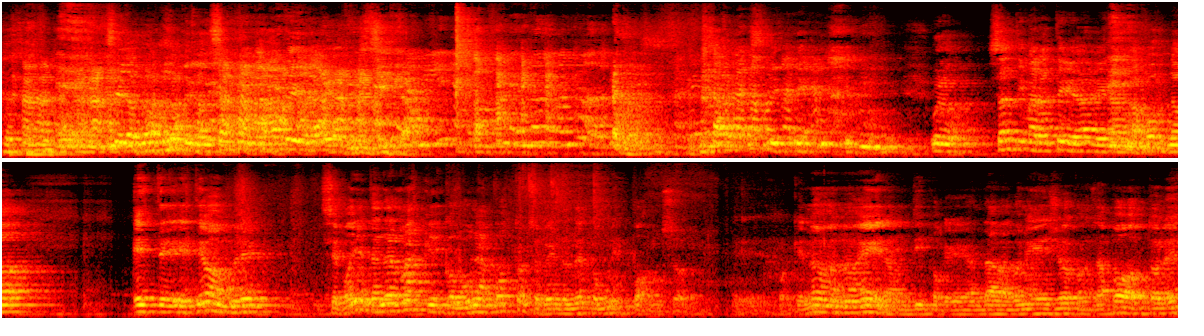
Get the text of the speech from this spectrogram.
Se lo confunde con Santi Maratea. bueno, Santi Maratea era apóstol. No, este, este hombre se podía entender más que como un apóstol, se podía entender como un sponsor que no, no era un tipo que andaba con ellos, con los apóstoles,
